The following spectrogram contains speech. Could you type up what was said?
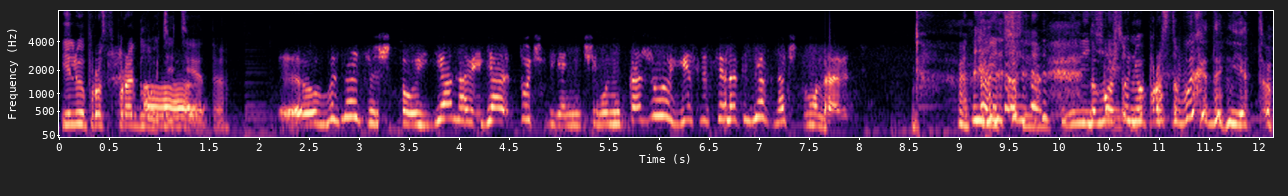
Или вы просто проглотите а... это? Э, вы знаете, что я, я точно я ничего не скажу. Если сын это ест, значит ему нравится. Отлично. Ну, может, у него просто выхода нету.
